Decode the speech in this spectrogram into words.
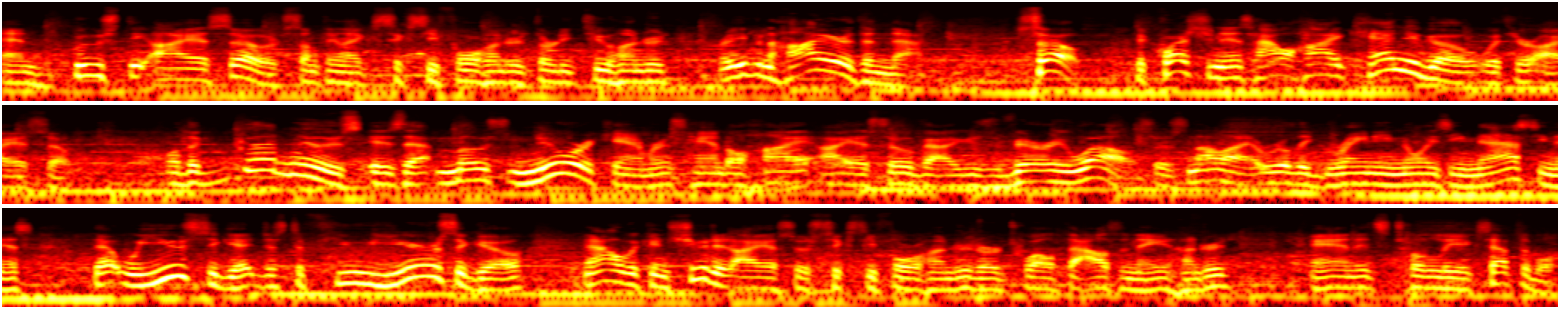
and boost the ISO to something like 6400, 3200, or even higher than that. So the question is, how high can you go with your ISO? Well, the good news is that most newer cameras handle high ISO values very well. So it's not like really grainy, noisy nastiness that we used to get just a few years ago. Now we can shoot at ISO 6400 or 12800 and it's totally acceptable.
